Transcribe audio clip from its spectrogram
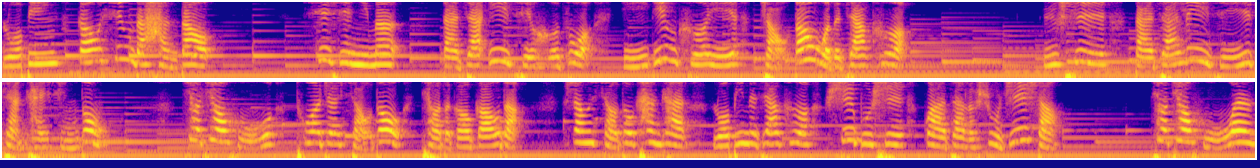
罗宾高兴地喊道：“谢谢你们，大家一起合作，一定可以找到我的夹克。”于是大家立即展开行动。跳跳虎拖着小豆跳得高高的，让小豆看看罗宾的夹克是不是挂在了树枝上。跳跳虎问：“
